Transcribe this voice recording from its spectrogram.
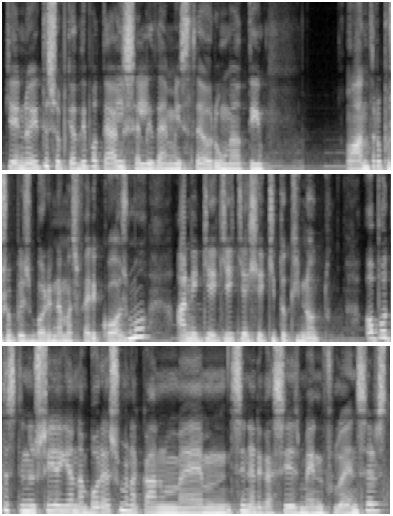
και εννοείται σε οποιαδήποτε άλλη σελίδα εμείς θεωρούμε ότι ο άνθρωπος ο οποίος μπορεί να μας φέρει κόσμο ανήκει εκεί και έχει εκεί το κοινό του. Οπότε στην ουσία για να μπορέσουμε να κάνουμε συνεργασίες με influencers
